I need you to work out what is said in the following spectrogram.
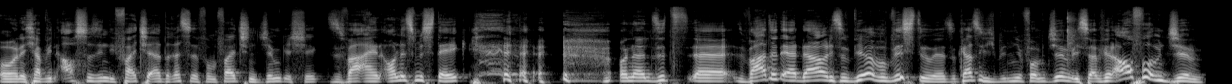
Und ich habe ihn auch so in die falsche Adresse vom falschen Gym geschickt. Das war ein honest mistake. und dann sitzt, äh, wartet er da und ich so, Björn, wo bist du? Er so, Kassi, ich bin hier vom Gym. Ich so, ich bin auch vom Gym.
